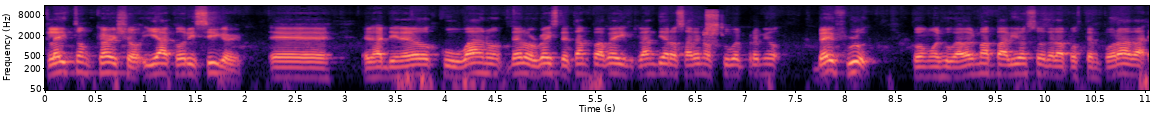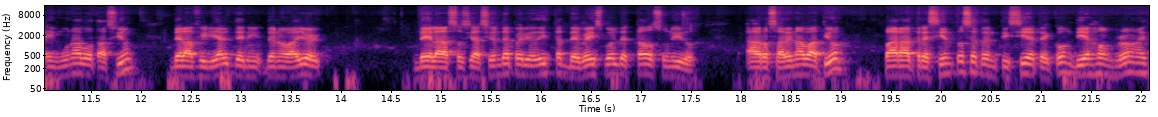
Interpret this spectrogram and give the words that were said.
Clayton Kershaw, y a Corey Seager. Eh, el jardinero cubano de los Rays de Tampa Bay, Randy Arozarena, obtuvo el premio Babe Ruth como el jugador más valioso de la postemporada en una votación de la filial de, de, Nueva York de la Asociación de Periodistas de Béisbol de Estados Unidos. Arozarena batió para 377 con 10 home runs,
